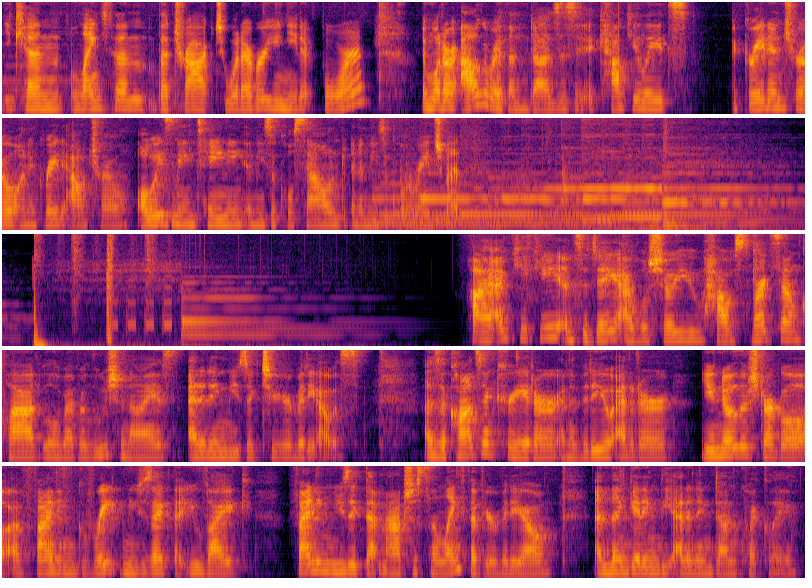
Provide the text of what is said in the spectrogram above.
You can lengthen the track to whatever you need it for. And what our algorithm does is it calculates a great intro and a great outro, always maintaining a musical sound and a musical arrangement. Hi, I'm Kiki, and today I will show you how Smartsound Cloud will revolutionize editing music to your videos. As a content creator and a video editor, you know the struggle of finding great music that you like, finding music that matches the length of your video, and then getting the editing done quickly.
